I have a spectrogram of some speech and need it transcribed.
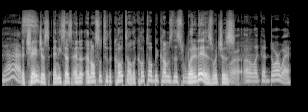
Yes. it changes. And he says, and and also to the Kotel, the Kotel becomes this what it is, which is Or, uh, like a doorway.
